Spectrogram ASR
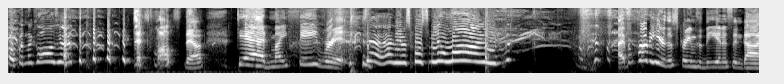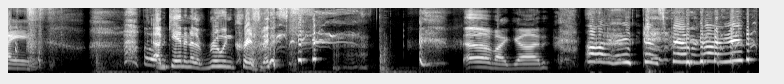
Open the closet. Just falls down. Dad, my favorite. Dad, he was supposed to be alive. I prefer to hear the screams of the innocent dying. Oh, Again, another ruined Christmas. oh my god. I hate this family. I hate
